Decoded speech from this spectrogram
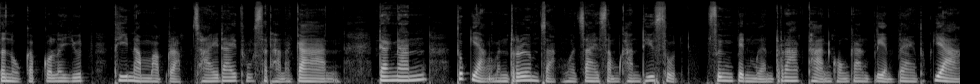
สนุกกับกลยุทธ์ที่นำมาปรับใช้ได้ทุกสถานการณ์ ดังนั้นทุกอย่างมันเริ่มจากหัวใจสำคัญที่สุด ซึ่งเป็นเหมือนรากฐานของการเปลี่ยนแปลงทุกอย่าง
